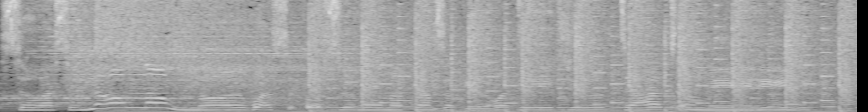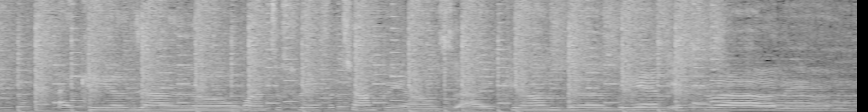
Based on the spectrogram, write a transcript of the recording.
So I said, no, no, no, it was supposed to be my pentakill Why did you die to me? I killed alone, one, two, three four champions. I can't believe it's rolling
